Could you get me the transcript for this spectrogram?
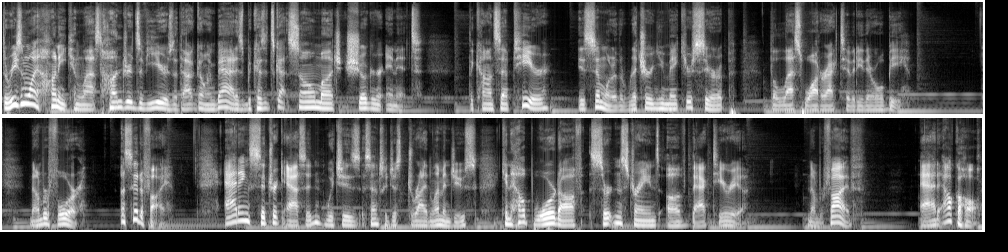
The reason why honey can last hundreds of years without going bad is because it's got so much sugar in it. The concept here is similar. The richer you make your syrup, the less water activity there will be. Number four, acidify. Adding citric acid, which is essentially just dried lemon juice, can help ward off certain strains of bacteria. Number five, add alcohol.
